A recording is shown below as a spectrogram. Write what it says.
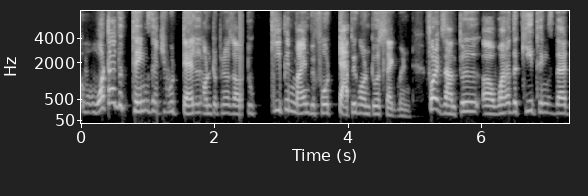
what are the things that you would tell entrepreneurs to keep in mind before tapping onto a segment? For example, uh, one of the key things that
